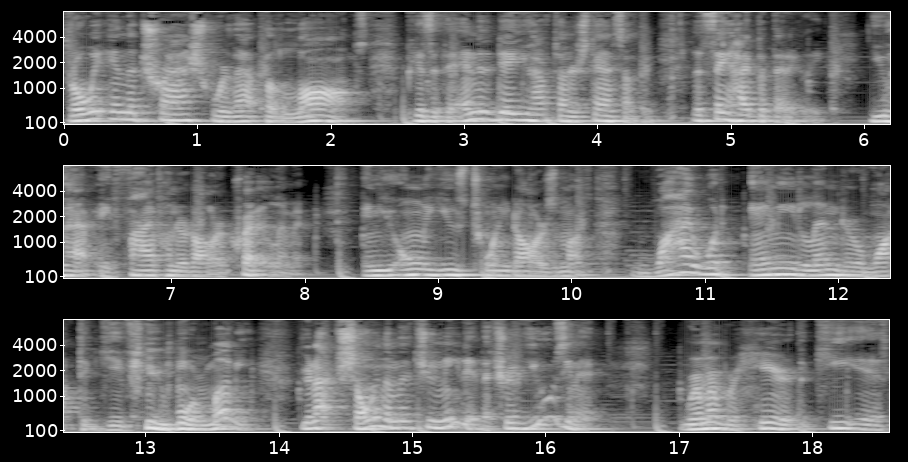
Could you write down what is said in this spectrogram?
throw it in the trash where that belongs. Because at the end of the day, you have to understand something. Let's say hypothetically, you have a $500 credit limit and you only use $20 a month. Why would any lender want to give you more money? You're not showing them that you need it, that you're using it. Remember here, the key is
